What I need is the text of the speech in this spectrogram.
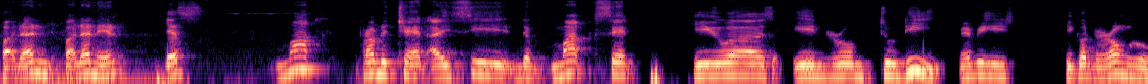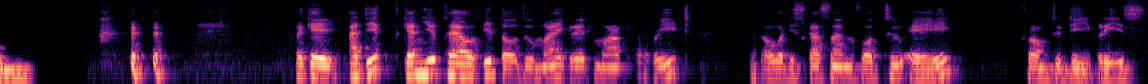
Pak Dan, Pak Daniel. Yes. Mark from the chat, I see the Mark said he was in room 2D. Maybe he's he got the wrong room. okay, Adit, can you tell Vito to migrate Mark Reed our discussion for 2A from 2D, please?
